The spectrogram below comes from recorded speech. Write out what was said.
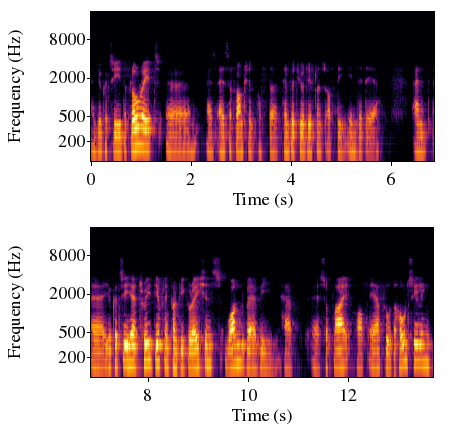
And you can see the flow rate uh, as, as a function of the temperature difference of the inlet air. And uh, you can see here three different configurations. One where we have a supply of air through the whole ceiling,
